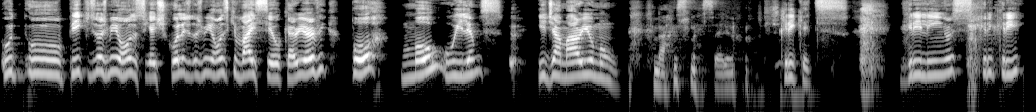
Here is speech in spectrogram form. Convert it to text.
o, o pick de 2011, assim, a escolha de 2011, que vai ser o Kyrie Irving por Mo Williams e Jamario Moon. Não, isso não é sério. Não. Crickets. Grilinhos, cri-cri,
